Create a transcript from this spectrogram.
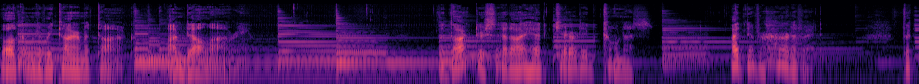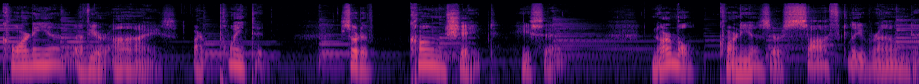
Welcome to Retirement Talk. I'm Del Lowry. The doctor said I had keratoconus. I'd never heard of it. The cornea of your eyes are pointed, sort of cone shaped, he said. Normal corneas are softly rounded.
